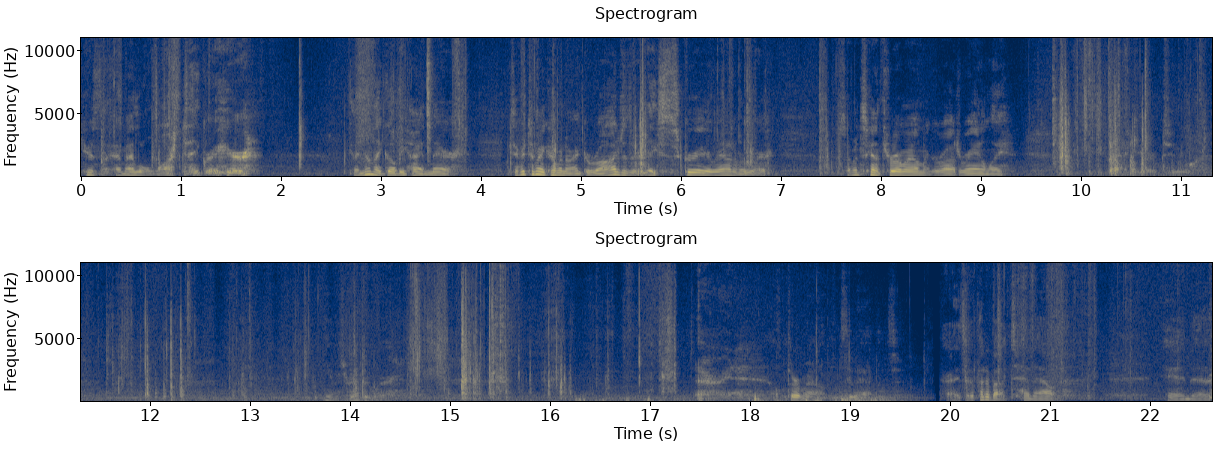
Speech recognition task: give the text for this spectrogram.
Here's my, my little wash tank right here. I know they go behind there. Every time I come into my garage, they scurry around everywhere. I'm just going to throw them around my garage randomly. Back here too. It's everywhere. Alright, I'll throw them out and see what happens. Alright, so I put about 10 out. And uh,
